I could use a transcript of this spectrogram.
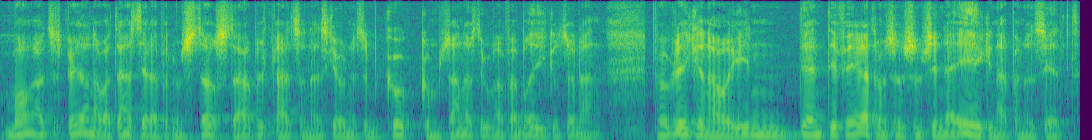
Och Många av spelarna har varit anställda på de största arbetsplatserna i Skåne som Kockums, och andra stora fabriker och sådant. Publiken har identifierat dem som, som sina egna på något sätt.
